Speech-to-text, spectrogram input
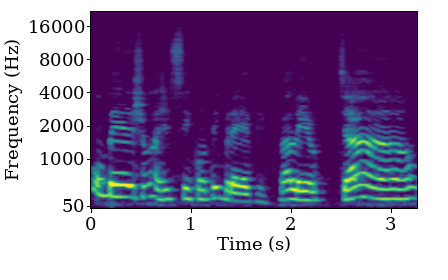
Um beijo, a gente se encontra em breve. Valeu, tchau!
